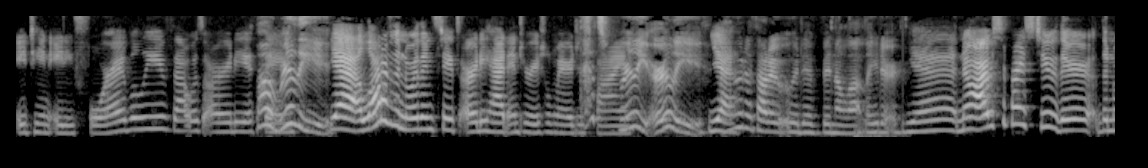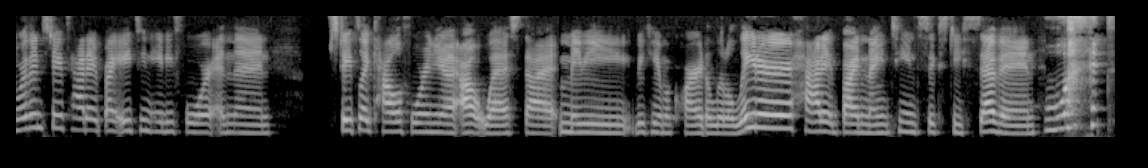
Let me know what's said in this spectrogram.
1884, I believe. That was already a thing. Really? Yeah, a lot of the northern states already had interracial marriages That's fine. really early. Yeah. I would have thought it would have been a lot later. Yeah, no, I was surprised too. There, the northern states had it by 1884, and then states like California out west that maybe became acquired a little later had it by 1967. What?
